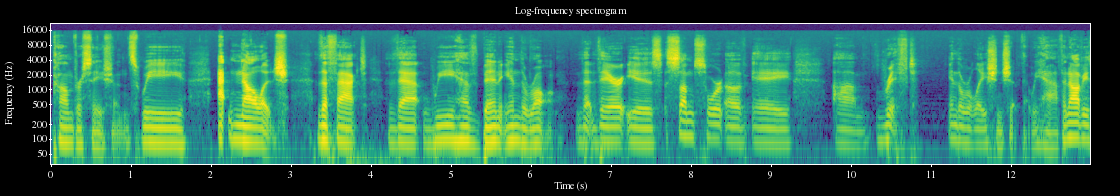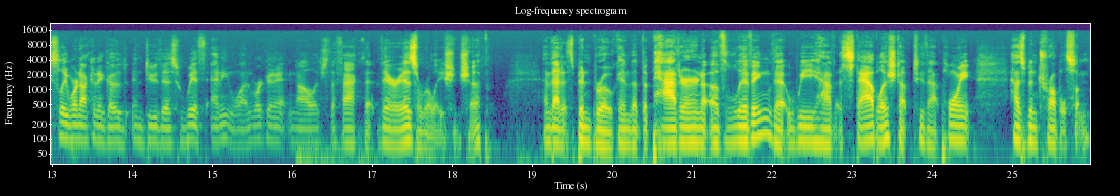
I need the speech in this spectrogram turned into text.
conversations. We acknowledge the fact that we have been in the wrong, that there is some sort of a um, rift in the relationship that we have. And obviously, we're not going to go and do this with anyone. We're going to acknowledge the fact that there is a relationship and that it's been broken, that the pattern of living that we have established up to that point has been troublesome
